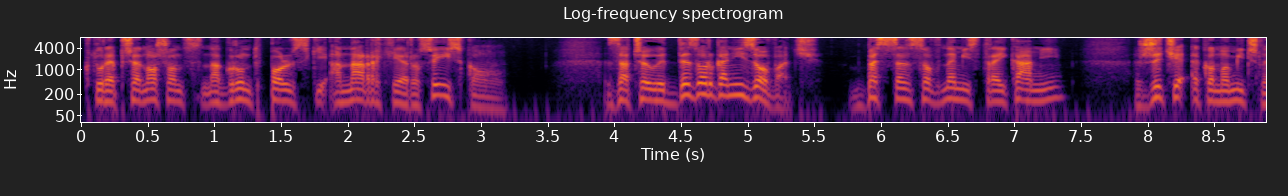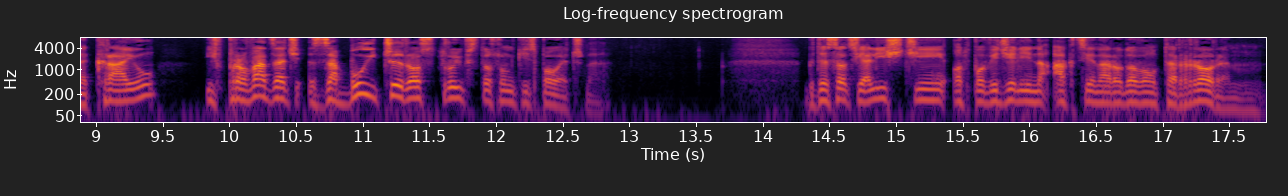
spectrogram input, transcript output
które przenosząc na grunt Polski anarchię rosyjską, zaczęły dezorganizować bezsensownymi strajkami życie ekonomiczne kraju i wprowadzać zabójczy rozstrój w stosunki społeczne. Gdy socjaliści odpowiedzieli na akcję narodową terrorem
